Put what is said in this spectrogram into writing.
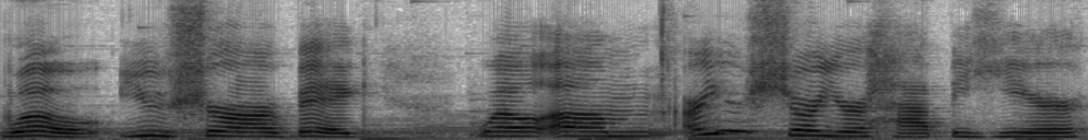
Whoa, you sure are big. Well, um, are you sure you're happy here?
